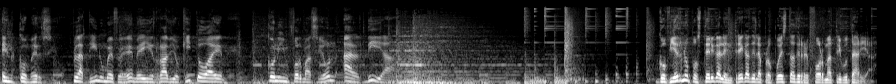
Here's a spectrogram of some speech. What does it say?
El Comercio, Platinum FM y Radio Quito AM. Con información al día. Gobierno posterga la entrega de la propuesta de reforma tributaria.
